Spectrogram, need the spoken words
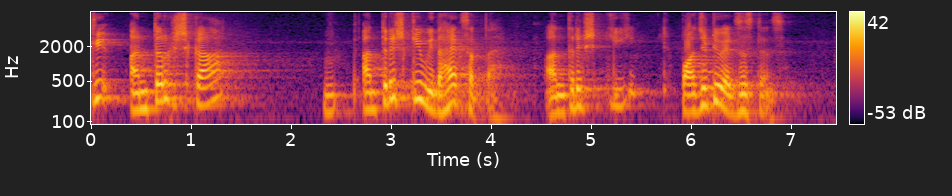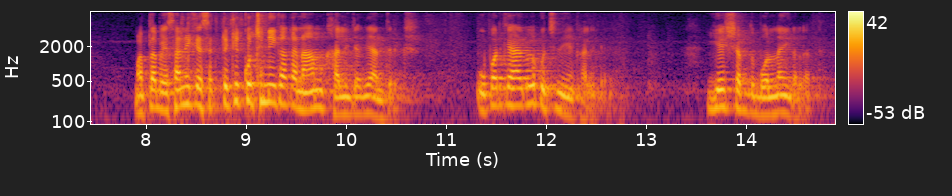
कि अंतरिक्ष का अंतरिक्ष की विधायक सत्ता है अंतरिक्ष की पॉजिटिव एग्जिस्टेंस मतलब ऐसा नहीं कह सकते कि कुछ नहीं का, का नाम खाली जगह अंतरिक्ष। ऊपर क्या है कुछ नहीं है खाली जगह। ये शब्द बोलना ही गलत है।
